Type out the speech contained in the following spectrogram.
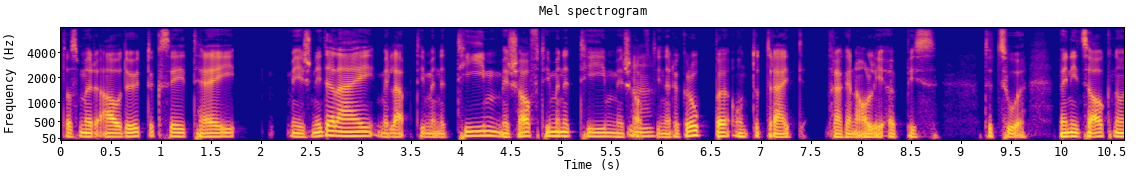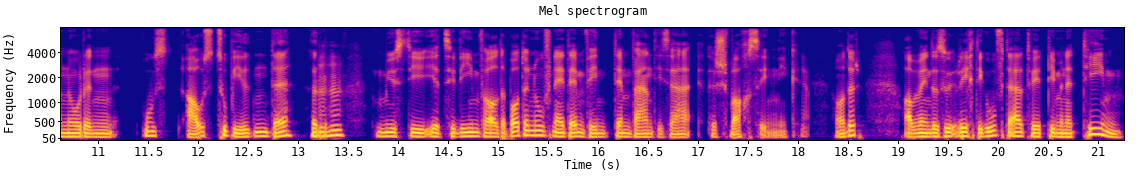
dass man auch dort sieht, hey, man ist nicht allein, man lebt in einem Team, man schafft in einem Team, man schafft Mhm. in einer Gruppe und da trägt- tragen alle etwas dazu. Wenn ich jetzt angenommen nur ein Aus Auszubildender Mhm. müsste ich jetzt in deinem Fall den Boden aufnehmen, dann, find, fände ich es auch schwachsinnig. Ja. Oder? Aber wenn das richtig aufteilt wird in einem Team,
